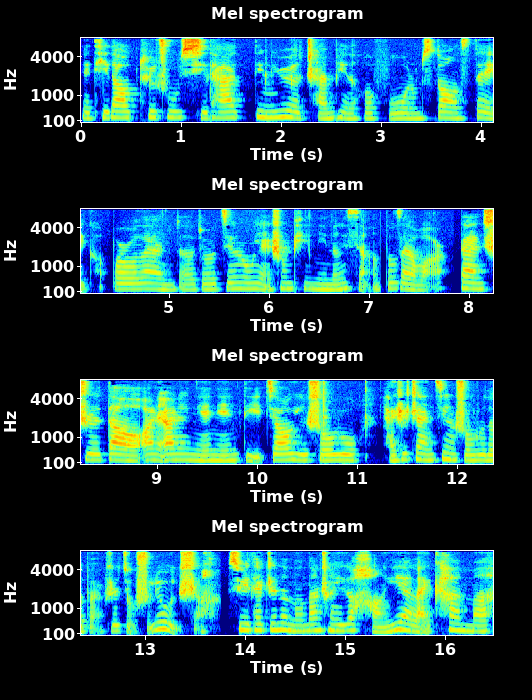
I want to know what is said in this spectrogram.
也提到推出其他订阅产品和服务，什么 Stone Stake、Borrowland，就是金融衍生品，你能想都在玩。但是到二零二零年年底，交易收入还是占净收入的百分之九十六以上，所以它真的能当成一个行业来看吗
